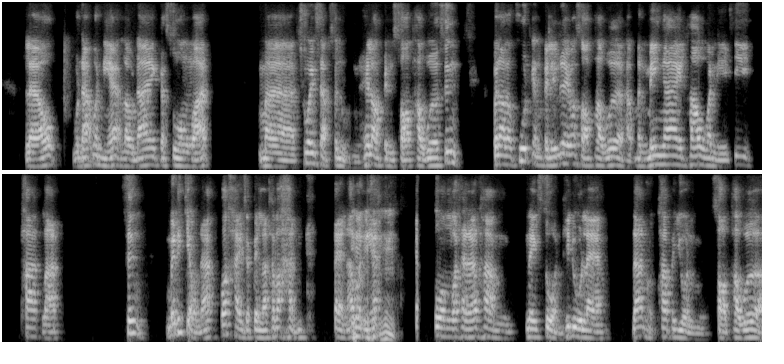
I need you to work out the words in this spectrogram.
ๆ แล้ววันวันนี้เราได้กระทรวงวัดมาช่วยสนับสนุนให้เราเป็นซอฟต์พาวเวอร์ซึ่งเวลาเราพูดกันไปเรื่อยๆว่าซอฟต์พาวเวอร์ครับมันไม่ง่ายเท่าวันนี้ที่ภาครัฐ ซึ่งไม่ได้เกี่ยวนะว่าใครจะเป็นรัฐบาล แต่ณวันนี้กระทรวงวัฒนธรรมในส่วนที่ดูแลด้านของภาพยนตร์ซอฟต์พาวเวอร์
